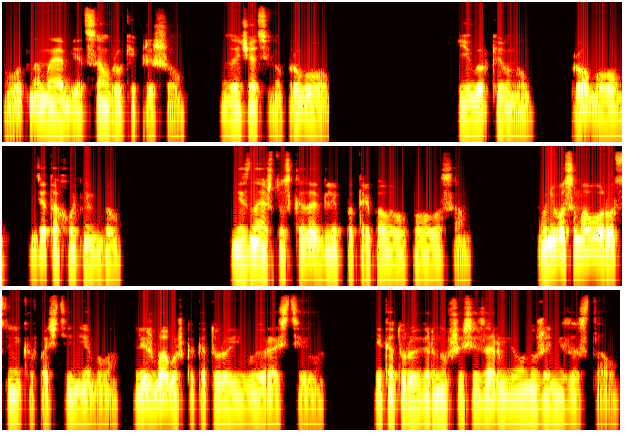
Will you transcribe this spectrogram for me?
Вот на мой обед сам в руки пришел. Зайчатину пробовал? Егор кивнул. Пробовал. Дед охотник был. Не зная, что сказать, Глеб потрепал его по волосам. У него самого родственников почти не было. Лишь бабушка, которая его и растила. И которую, вернувшись из армии, он уже не застал.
